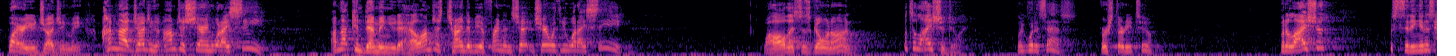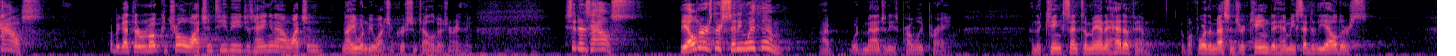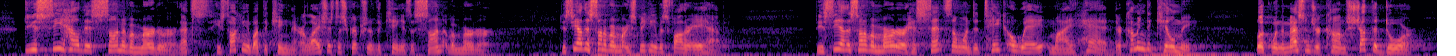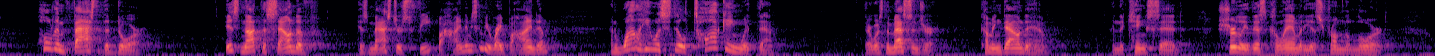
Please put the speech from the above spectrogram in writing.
Why are you judging me? I'm not judging you. I'm just sharing what I see. I'm not condemning you to hell. I'm just trying to be a friend and share with you what I see. While all this is going on, what's Elisha doing? Look what it says. Verse 32. But Elisha was sitting in his house. Probably got the remote control, watching TV, just hanging out, watching. No, he wouldn't be watching Christian television or anything. He's sitting in his house. The elders, they're sitting with him. I would imagine he's probably praying. And the king sent a man ahead of him. But before the messenger came to him, he said to the elders, do you see how this son of a murderer, that's, he's talking about the king there. Elisha's description of the king is a son of a murderer. Do you see how this son of a murderer, speaking of his father Ahab. Do you see how the son of a murderer has sent someone to take away my head? They're coming to kill me. Look, when the messenger comes, shut the door. Hold him fast at the door. Is not the sound of his master's feet behind him? He's going to be right behind him. And while he was still talking with them, there was the messenger coming down to him. And the king said, Surely this calamity is from the Lord.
